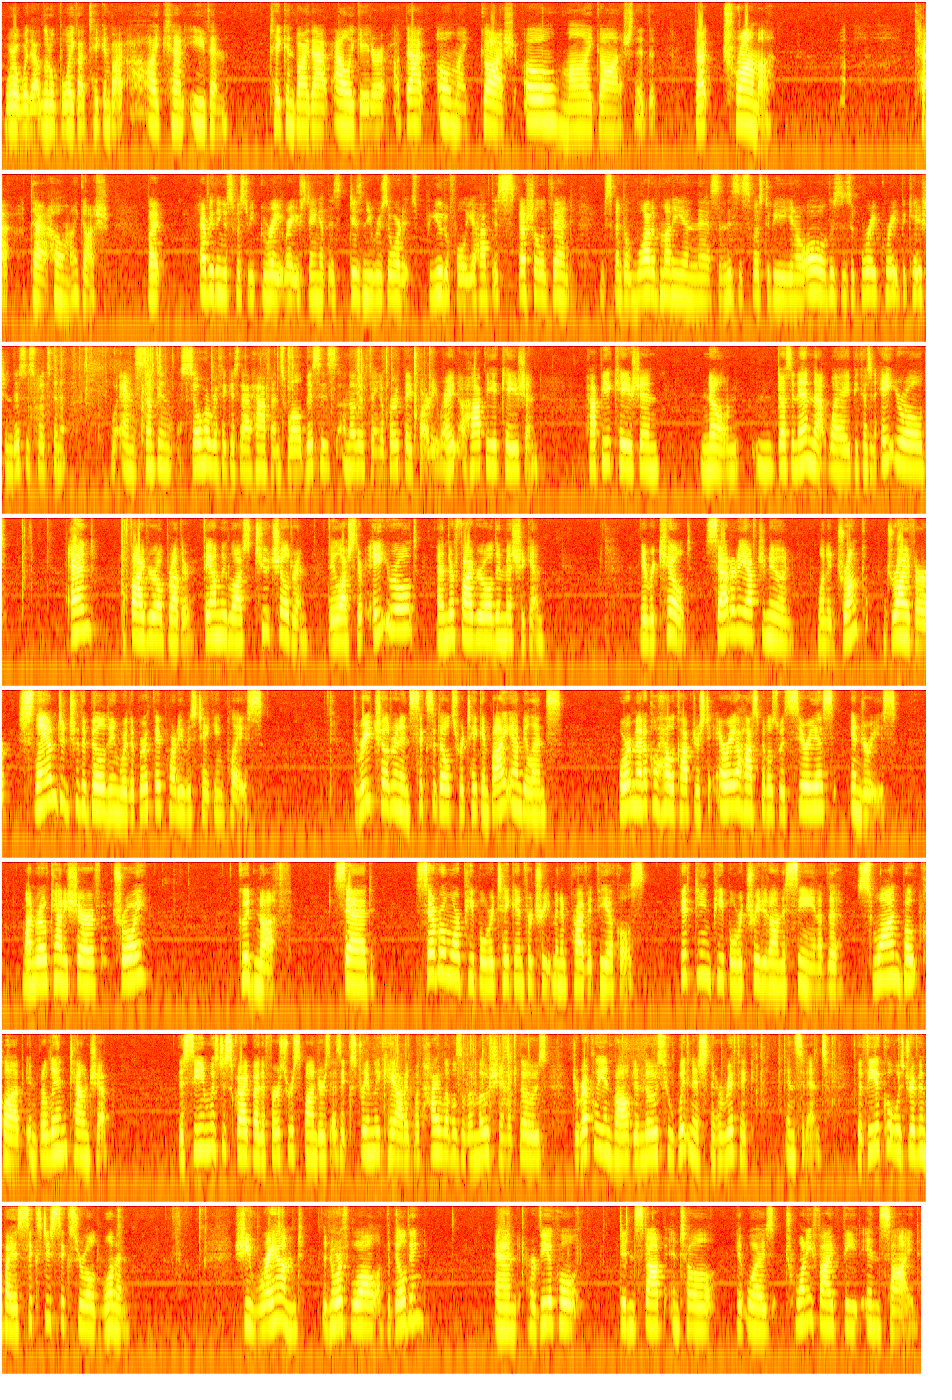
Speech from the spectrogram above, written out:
World where that little boy got taken by I can't even taken by that alligator. Uh, that oh my gosh, oh my gosh, that that, that trauma. That that oh my gosh, but everything is supposed to be great, right? You're staying at this Disney resort. It's beautiful. You have this special event. You've spent a lot of money in this, and this is supposed to be, you know, oh, this is a great, great vacation. This is what's going to and something so horrific as that happens, well, this is another thing a birthday party, right? A happy occasion. Happy occasion, no, doesn't end that way because an eight year old and a five year old brother, family lost two children. They lost their eight year old and their five year old in Michigan. They were killed Saturday afternoon when a drunk driver slammed into the building where the birthday party was taking place. Three children and six adults were taken by ambulance or medical helicopters to area hospitals with serious injuries. Monroe County Sheriff Troy Goodenough said several more people were taken for treatment in private vehicles. Fifteen people were treated on the scene of the Swan Boat Club in Berlin Township. The scene was described by the first responders as extremely chaotic with high levels of emotion of those directly involved and those who witnessed the horrific incident. The vehicle was driven by a 66 year old woman. She rammed the north wall of the building, and her vehicle didn't stop until it was 25 feet inside.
